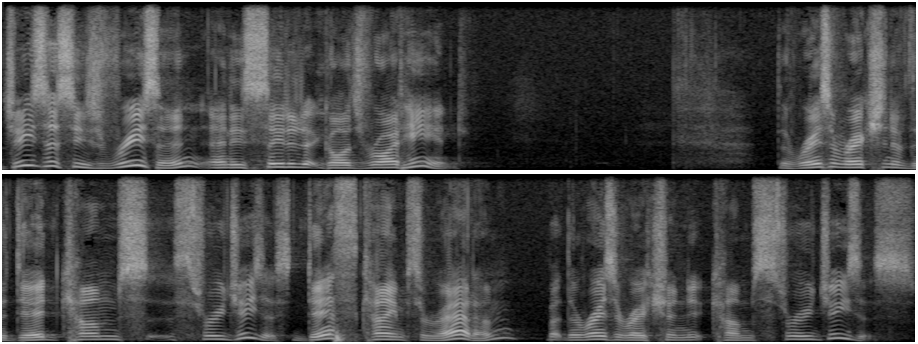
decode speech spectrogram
Jesus is risen and is seated at God's right hand. The resurrection of the dead comes through Jesus. Death came through Adam, but the resurrection it comes through Jesus.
